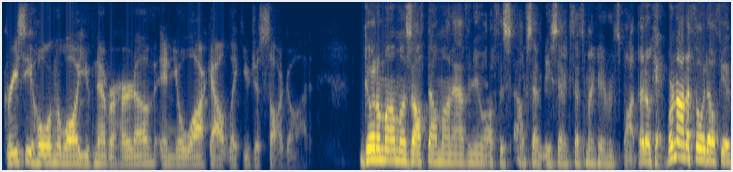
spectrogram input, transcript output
greasy hole in the wall you've never heard of, and you'll walk out like you just saw God. Go to Mama's off Belmont Avenue off the off 76. That's my favorite spot. But okay, we're not a Philadelphia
